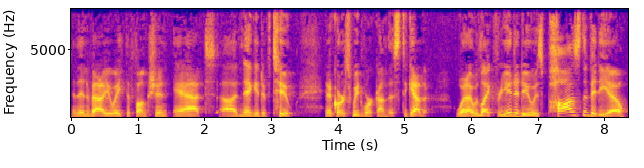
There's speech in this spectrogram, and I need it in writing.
and then evaluate the function at uh, negative 2. And of course, we'd work on this together. What I would like for you to do is pause the video,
